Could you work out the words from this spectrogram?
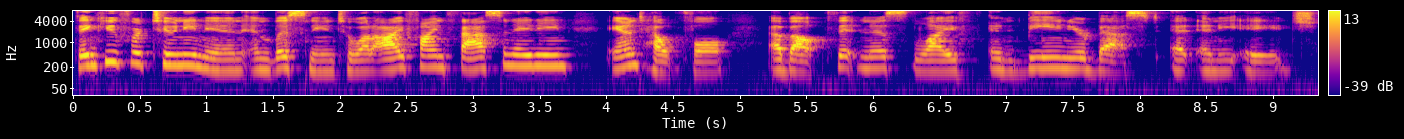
Thank you for tuning in and listening to what I find fascinating and helpful about fitness, life, and being your best at any age.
